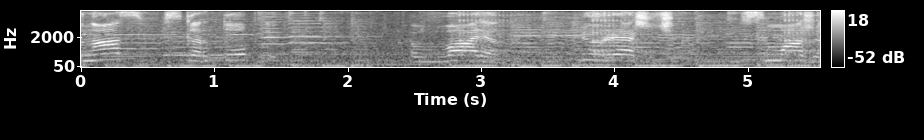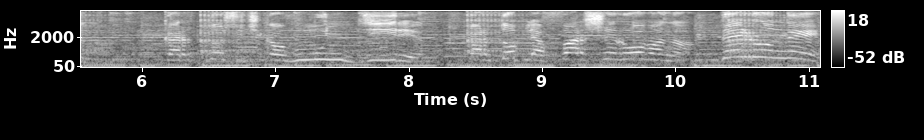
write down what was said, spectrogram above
В нас з картоплі варяна, пюрешечка, смажена, картошечка в мундірі, картопля фарширована, деруни,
